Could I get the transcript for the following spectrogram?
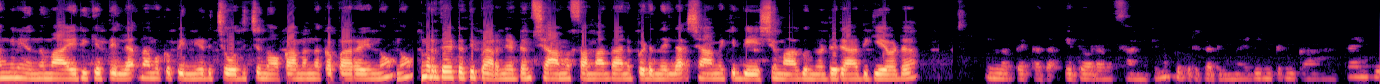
അങ്ങനെയൊന്നും ആയിരിക്കത്തില്ല. നമുക്ക് പിന്നീട് ചോദിച്ചു നോക്കാമെന്നൊക്കെ പറയുന്നു. അമൃതേട്ടത്തി പറഞ്ഞിട്ടും ശ്യാമ സമാധാനപ്പെടുന്നില്ല. ശ്യാമയ്ക്ക് ദേഷ്യമാകുന്നുണ്ട് രാധികയോട്. ഇന്നത്തെ കഥ ഇതോടെ അവസാനിക്കുന്നു. പുതിയൊരു കഥയുമായി വീണ്ടും കാണാം. താങ്ക്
